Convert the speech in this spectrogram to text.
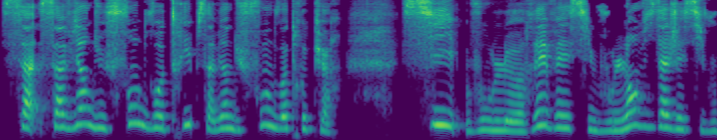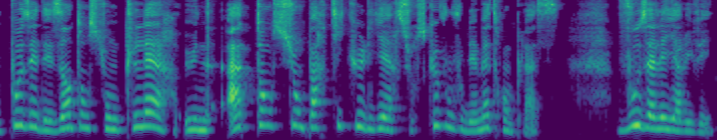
Ça, vient du fond de vos tripes, ça vient du fond de votre cœur. Si vous le rêvez, si vous l'envisagez, si vous posez des intentions claires, une attention particulière sur ce que vous voulez mettre en place, vous allez y arriver.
